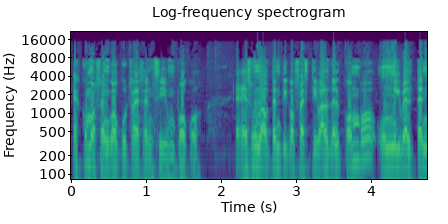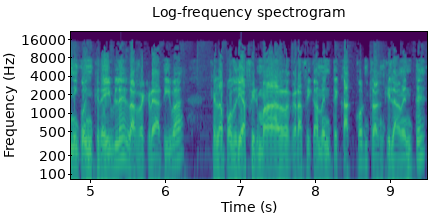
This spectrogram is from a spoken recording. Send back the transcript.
Es como Sengoku 3 en sí un poco. Es un auténtico festival del combo, un nivel técnico increíble, la recreativa, que la podría firmar gráficamente Capcom tranquilamente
